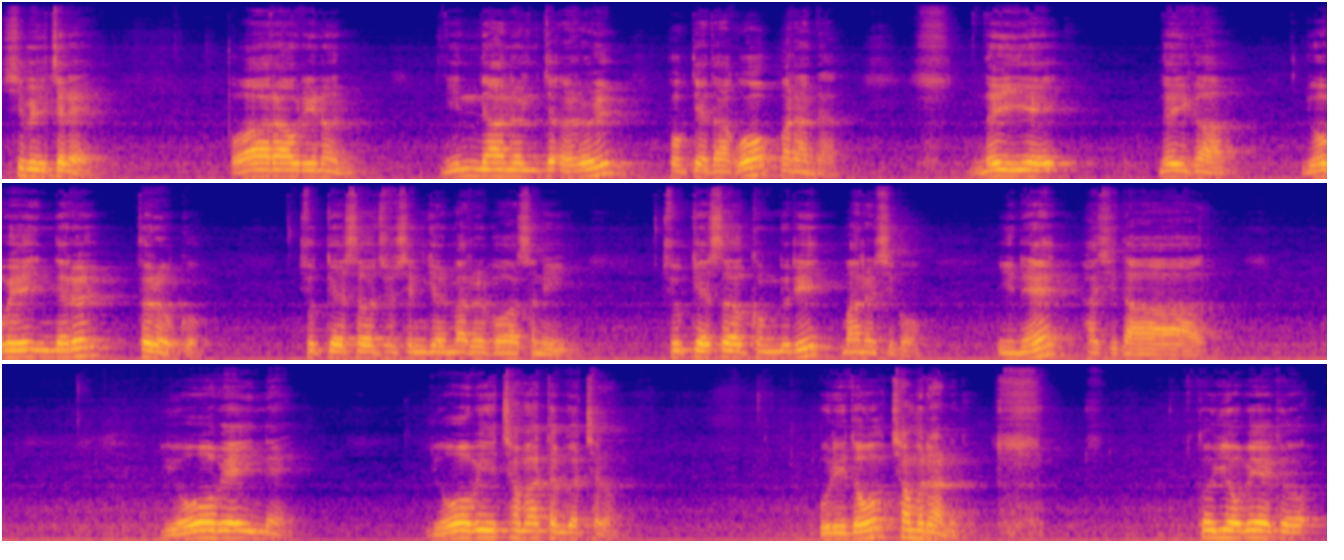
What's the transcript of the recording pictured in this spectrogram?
11절에 보아라 우리는 인내하는 자를 복되다고 말한다. 너희의 너희가 욥의 인내를 들었고 주께서 주신 결말을 보았으니 주께서 긍휼이 많으시고 인내하시다. 욥의 인내, 욥이 참았던 것처럼 우리도 참으라는 것. 그 욥의 그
